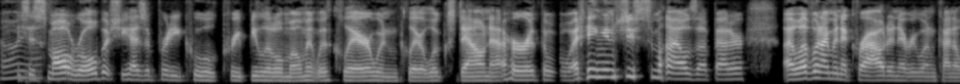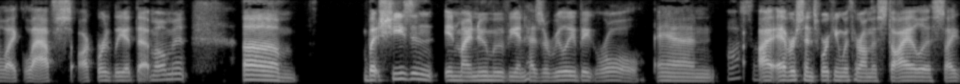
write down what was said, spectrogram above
oh, it's yeah. a small role, but she has a pretty cool, creepy little moment with Claire when Claire looks down at her at the wedding and she smiles up at her. I love when I'm in a crowd and everyone kind of like laughs awkwardly at that moment. Um, but she's in in my new movie and has a really big role. And awesome. I ever since working with her on the stylist, I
